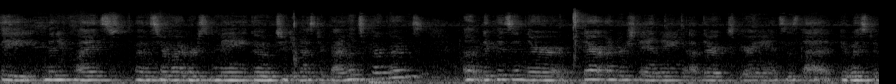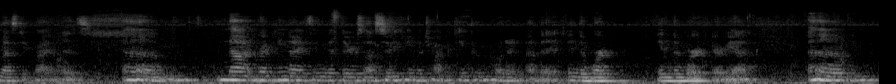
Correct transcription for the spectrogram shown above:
they, many clients, uh, survivors may go to domestic violence programs uh, because in their, their understanding of their experience is that it was domestic violence. Um, not recognizing that there's also a human trafficking component of it in the work in the work area. Um,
